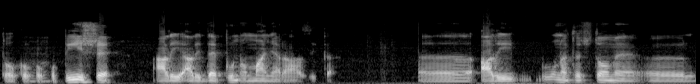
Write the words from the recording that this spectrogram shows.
toliko mhm. koliko piše, ali, ali da je puno manja razlika. E, ali unatoč tome, uh,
